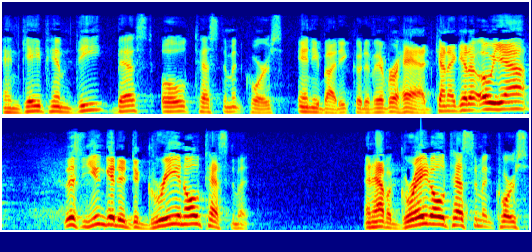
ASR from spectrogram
and gave him the best Old Testament course anybody could have ever had. Can I get a, oh yeah? Listen, you can get a degree in Old Testament and have a great Old Testament course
